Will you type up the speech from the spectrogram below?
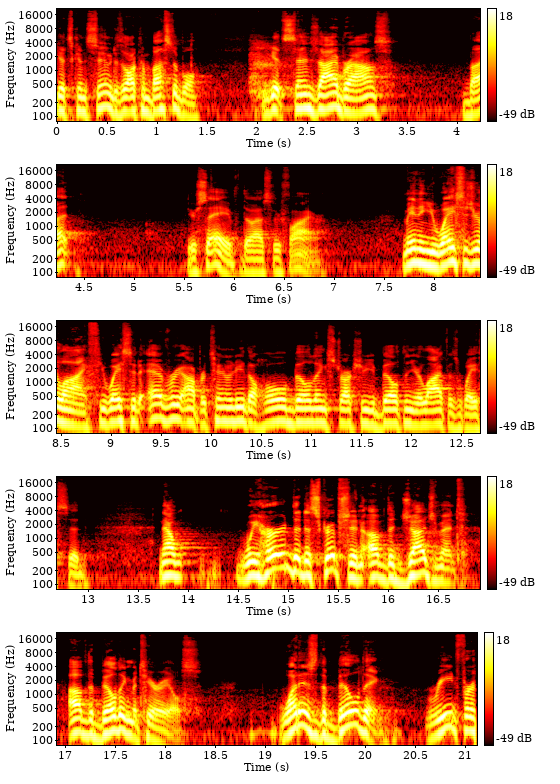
gets consumed. It's all combustible. You get singed eyebrows, but you're saved, though as through fire. Meaning you wasted your life. You wasted every opportunity. The whole building structure you built in your life is wasted. Now, we heard the description of the judgment of the building materials. What is the building? Read 1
